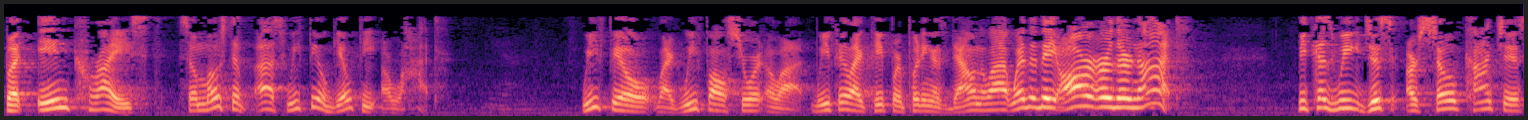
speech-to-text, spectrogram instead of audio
But in Christ, so most of us, we feel guilty a lot. We feel like we fall short a lot. We feel like people are putting us down a lot, whether they are or they're not. Because we just are so conscious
